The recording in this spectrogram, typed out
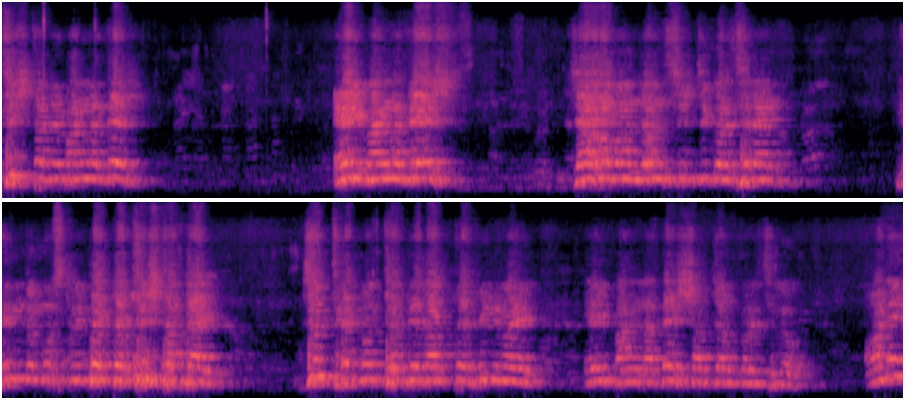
খ্রিস্টানের বাংলাদেশ। এই বাংলাদেশ যখন সৃষ্টি করেছিলেন হিন্দু, মুসলিম, বৌদ্ধ খ্রিস্টানরাই যুদ্ধের মধ্যে দিয়ে বিনিময়ে এই বাংলাদেশ অর্জন করেছিল। অনেক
